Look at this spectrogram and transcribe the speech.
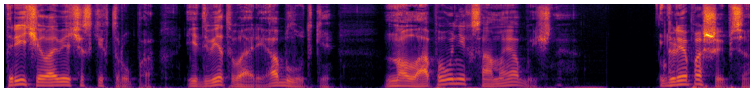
Три человеческих трупа и две твари, облудки. Но лапы у них самые обычные. Глеб ошибся.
